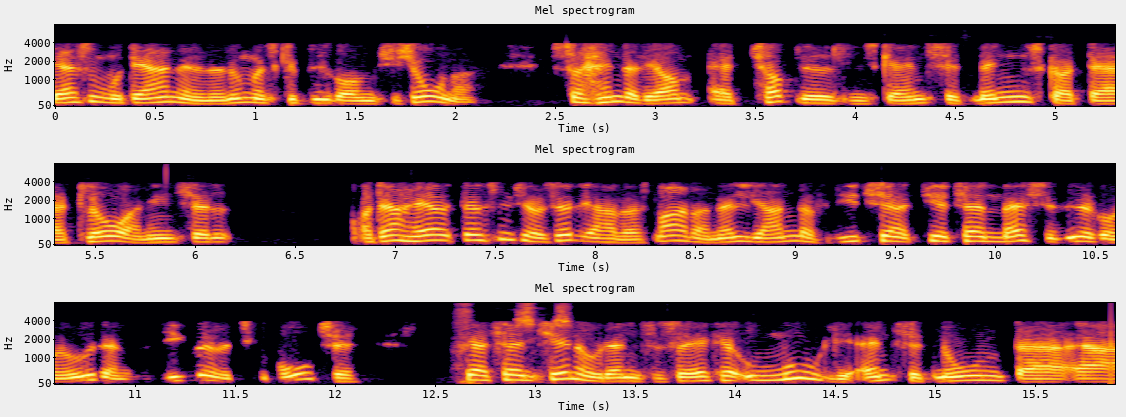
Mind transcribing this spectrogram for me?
Det er så moderne, når nu man skal bygge organisationer, så handler det om, at topledelsen skal ansætte mennesker, der er klogere end en selv. Og der, har jeg, der synes jeg jo selv, at jeg har været smartere end alle de andre, fordi de, har- de har taget en masse videregående uddannelser, de ikke ved, hvad de skal bruge til. Jeg har taget en tjeneruddannelse, så jeg kan umuligt ansætte nogen, der er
